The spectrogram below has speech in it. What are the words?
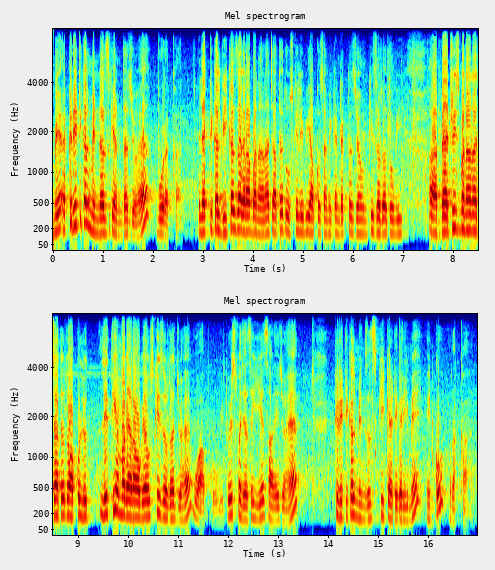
क्रिटिकल मिनरल्स के अंदर जो है, वो रखा है। इलेक्ट्रिकल व्हीकल्स अगर आप बनाना चाहते हो तो उसके लिए भी आपको सेमीकंडक्टर्स जो है, उनकी ज़रूरत होगी। बैटरीज बनाना चाहते हो तो आपको लिथियम वगैरह हो गया, उसकी ज़रूरत जो है, वो आपको होगी। तो इस वजह से ये सारे जो है क्रिटिकल मिनरल्स की कैटेगरी में इनको रखा है।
